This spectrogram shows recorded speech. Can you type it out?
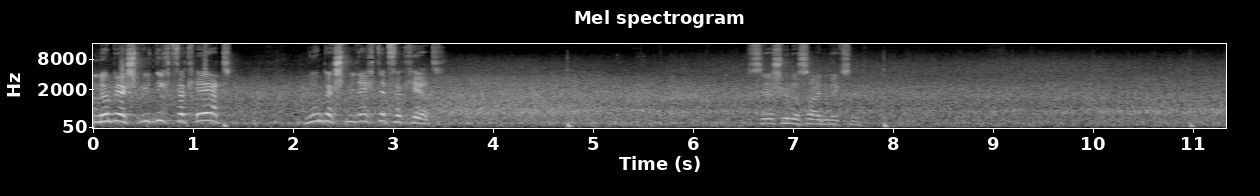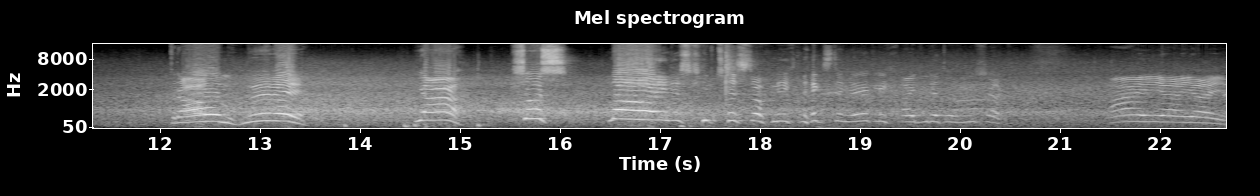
Nürnberg spielt nicht verkehrt. Nürnberg spielt echt nicht verkehrt. Sehr schöner Seitenwechsel. Traum, Möwe. Ja, Schuss. Nein, das gibt es doch nicht. Nächste Möglichkeit wieder durch Wischak. Eieiei.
